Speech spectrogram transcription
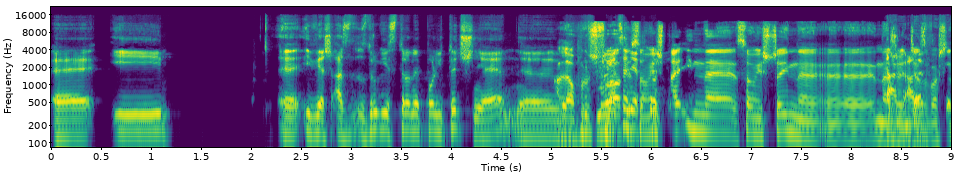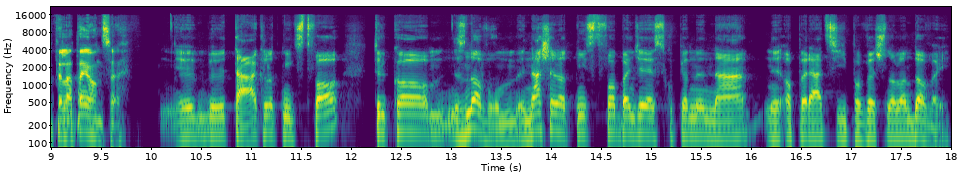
E, I e, i wiesz, a z, drugiej strony politycznie. Ale oprócz floty są, jeszcze inne, są jeszcze inne narzędzia, tak, zwłaszcza te latające. Tak, lotnictwo, tylko znowu nasze lotnictwo będzie skupione na operacji powietrzno-lądowej.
